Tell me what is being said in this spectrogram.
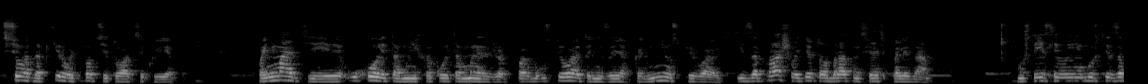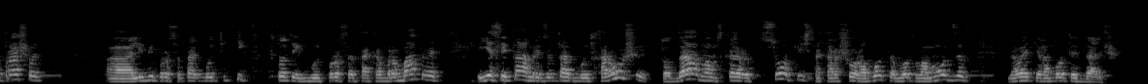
все адаптировать под ситуацию клиента. Понимаете, уходит там у них какой-то менеджер, успевают они заявками, не успевают. И запрашивать эту обратную связь по лидам. Потому что если вы не будете запрашивать, а, лиды просто так будут идти, кто-то их будет просто так обрабатывать. И если там результат будет хороший, то да, вам скажут, все отлично, хорошо, работа, вот вам отзыв, давайте работать дальше.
